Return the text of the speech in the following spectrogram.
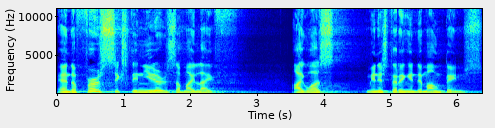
And the first 16 years of my life, I was ministering in the mountains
